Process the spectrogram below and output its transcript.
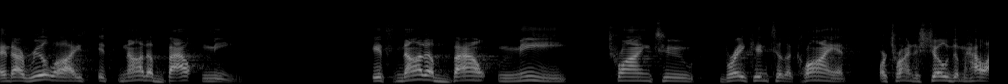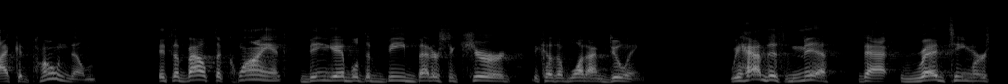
And I realize it's not about me. It's not about me trying to break into the client or trying to show them how I could pwn them. It's about the client being able to be better secured because of what I'm doing. We have this myth that red teamers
